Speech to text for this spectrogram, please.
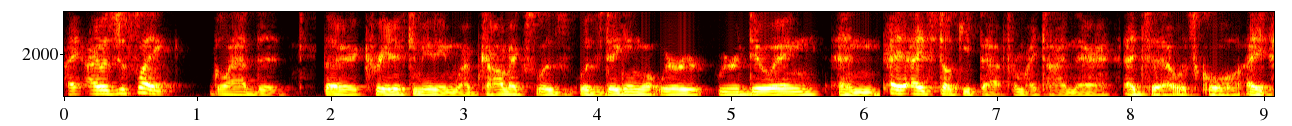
I, I was just like, glad that the creative community in webcomics was was digging what we were we were doing, and I, I, still keep that from my time there. I'd say that was cool. I,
